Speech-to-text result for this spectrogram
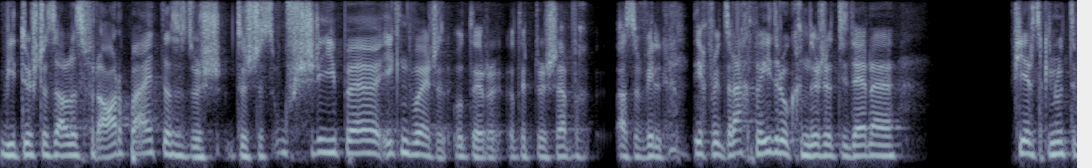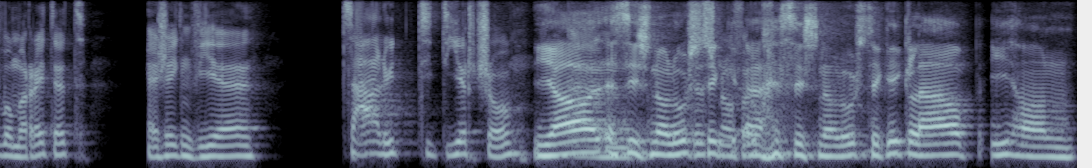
Wie tust du das alles verarbeiten? Also tust, tust du das aufschreiben irgendwo? Oder, oder tust du einfach, also weil, ich finde es recht beeindruckend, du hast in diesen 40 Minuten, wo wir reden, hast du irgendwie 10 Leute zitiert schon. Ja, Ähm, es ist noch lustig. noch äh, es ist noch lustig. Ich glaube, ich habe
